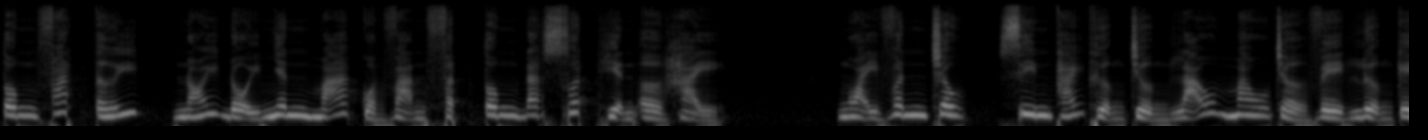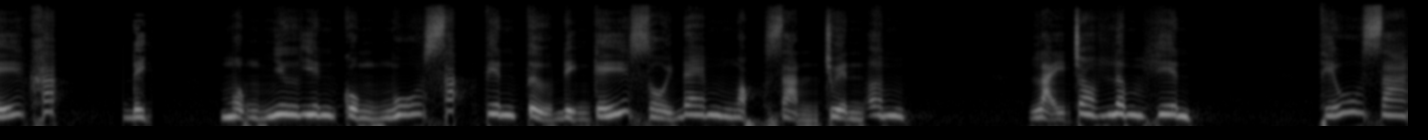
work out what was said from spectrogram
Tông phát tới, nói đội nhân mã của Vạn Phật Tông đã xuất hiện ở Hải. Ngoại Vân Châu, xin Thái Thượng trưởng lão mau trở về lượng kế khắc. Địch, mộng như yên cùng ngũ sắc tiên tử định kế rồi đem ngọc giản truyền âm. Lại cho Lâm Hiên. Thiếu ra,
